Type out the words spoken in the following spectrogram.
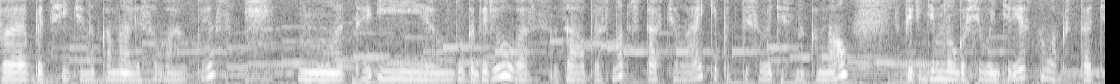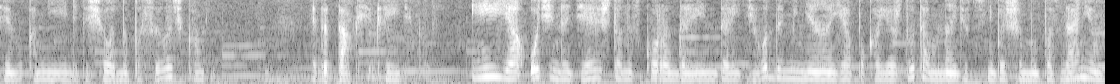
в Pet City на канале Сова ЛПС. Вот. И благодарю вас за просмотр. Ставьте лайки, подписывайтесь на канал. Впереди много всего интересного. Кстати, ко мне едет еще одна посылочка. Это так, секретик. И я очень надеюсь, что она скоро дойдет до меня. Я пока ее жду, там она идет с небольшим опозданием.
